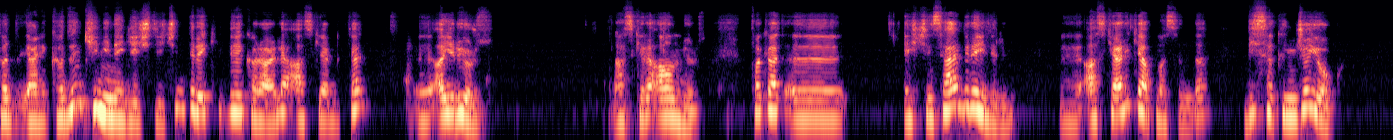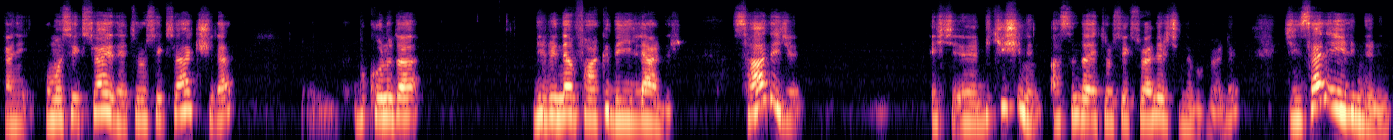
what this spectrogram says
kad, yani kadın kimliğine geçtiği için direkt D kararıyla askerlikten e, ayırıyoruz. Askere almıyoruz. Fakat e, eşcinsel bireylerin e, askerlik yapmasında bir sakınca yok yani homoseksüel ya da heteroseksüel kişiler bu konuda birbirinden farklı değillerdir. Sadece e, bir kişinin aslında heteroseksüeller için de bu böyle. Cinsel eğilimlerin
